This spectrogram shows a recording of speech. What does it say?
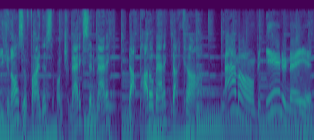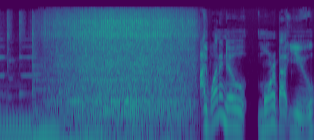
You can also find us on traumaticcinematic.podomatic.com. I'm on the internet. I want to know more about you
